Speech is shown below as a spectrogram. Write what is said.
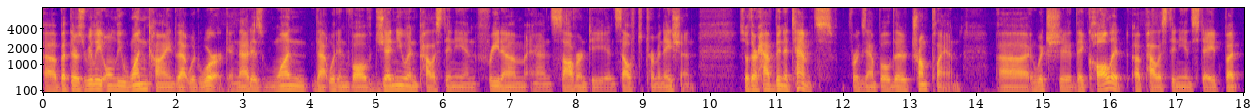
Uh, but there's really only one kind that would work, and that is one that would involve genuine Palestinian freedom and sovereignty and self determination. So there have been attempts, for example, the Trump plan uh, in which uh, they call it a Palestinian state, but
